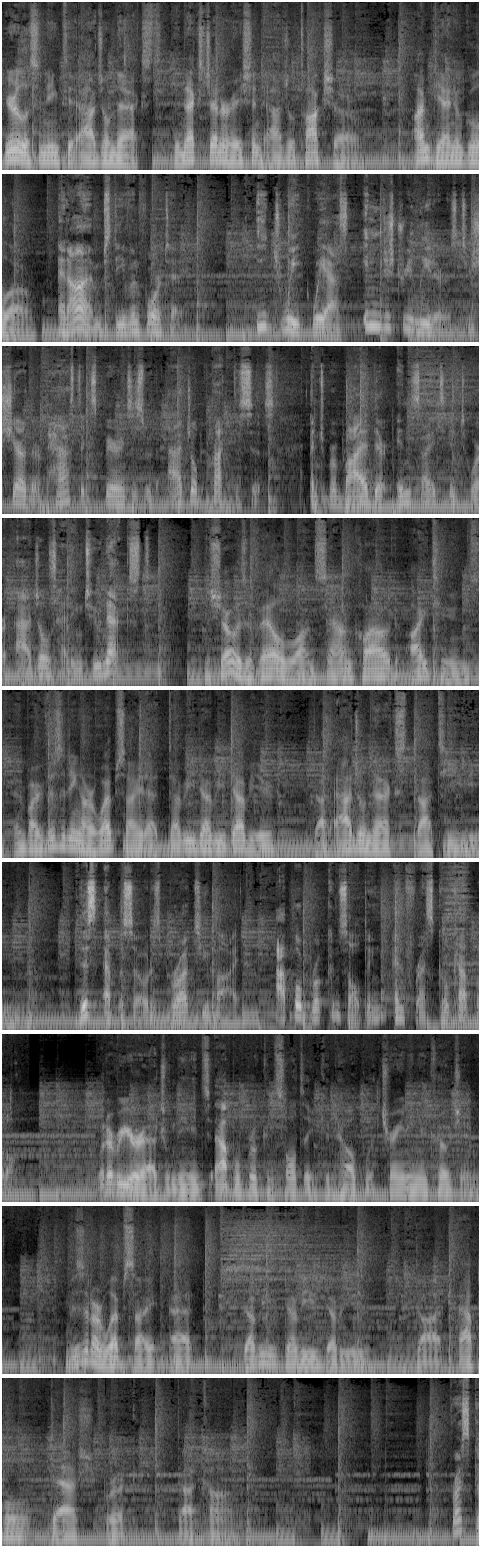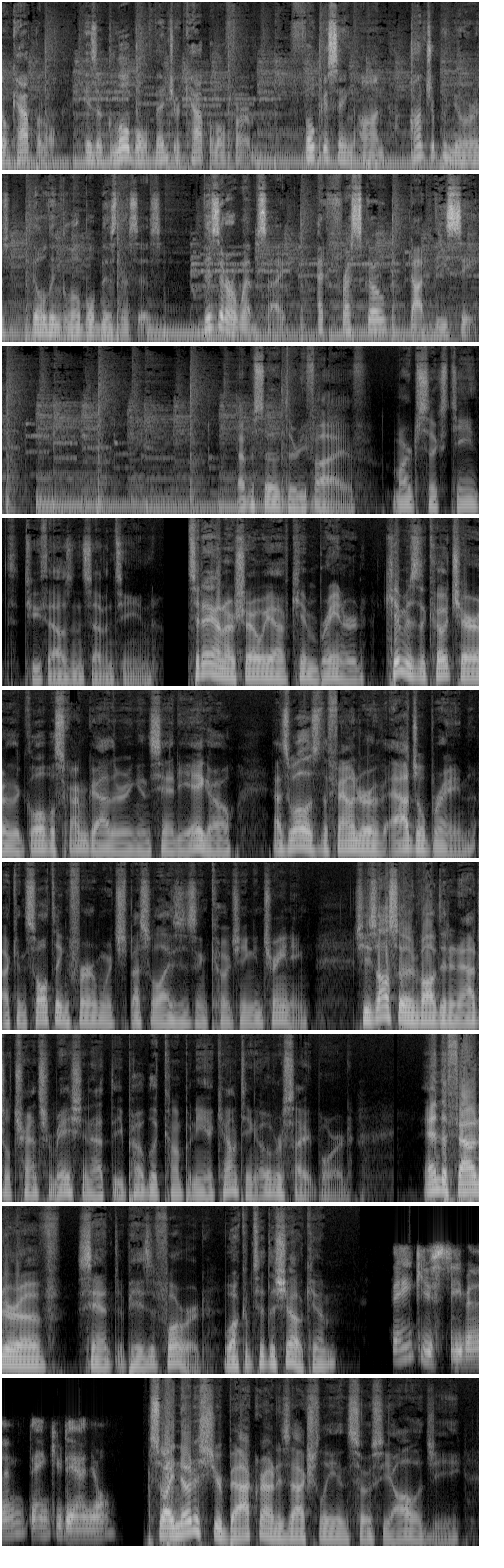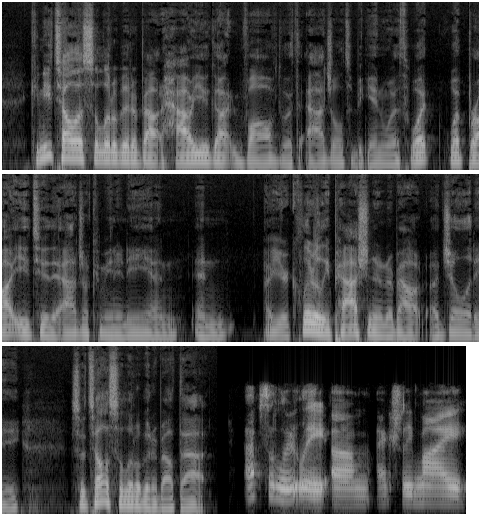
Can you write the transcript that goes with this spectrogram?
You're listening to Agile Next, the next generation Agile talk show. I'm Daniel Gullo. And I'm Stephen Forte. Each week, we ask industry leaders to share their past experiences with Agile practices and to provide their insights into where Agile is heading to next. The show is available on SoundCloud, iTunes, and by visiting our website at www.agilenext.tv. This episode is brought to you by Applebrook Consulting and Fresco Capital. Whatever your Agile needs, Applebrook Consulting can help with training and coaching. Visit our website at www.apple-brook.com. Fresco Capital is a global venture capital firm focusing on entrepreneurs building global businesses. Visit our website at fresco.vc. Episode 35, March 16th, 2017. Today on our show, we have Kim Brainerd. Kim is the co chair of the Global Scrum Gathering in San Diego, as well as the founder of Agile Brain, a consulting firm which specializes in coaching and training. She's also involved in an agile transformation at the Public Company Accounting Oversight Board and the founder of Santa Pays It Forward. Welcome to the show, Kim. Thank you, Stephen. Thank you, Daniel. So, I noticed your background is actually in sociology. Can you tell us a little bit about how you got involved with Agile to begin with? What what brought you to the Agile community, and and uh, you're clearly passionate about agility. So tell us a little bit about that. Absolutely. Um, actually, my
